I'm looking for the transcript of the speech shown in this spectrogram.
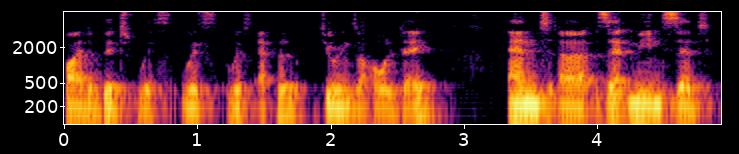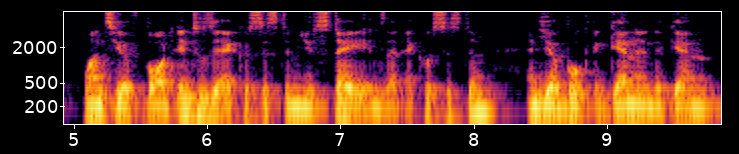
quite a bit with with with apple during the whole day. And uh, that means that once you have bought into the ecosystem you stay in that ecosystem and you book again and again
